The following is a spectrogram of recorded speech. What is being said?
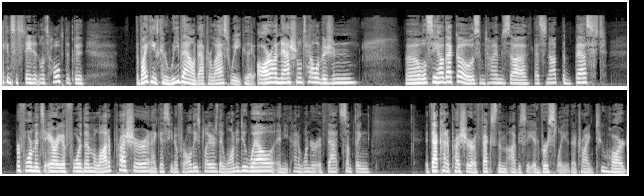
They can sustain it, and let's hope that the the Vikings can rebound after last week. They are on national television. Uh, we'll see how that goes. Sometimes uh, that's not the best performance area for them. A lot of pressure, and I guess you know for all these players, they want to do well, and you kind of wonder if that's something, if that kind of pressure affects them obviously adversely. They're trying too hard,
